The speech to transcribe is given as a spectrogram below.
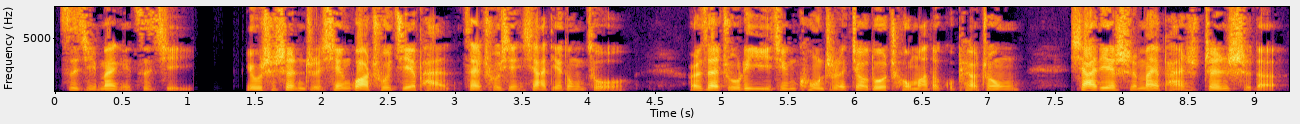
自己卖给自己，有时甚至先挂出接盘，再出现下跌动作。而在主力已经控制了较多筹码的股票中，下跌时卖盘是真实的，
